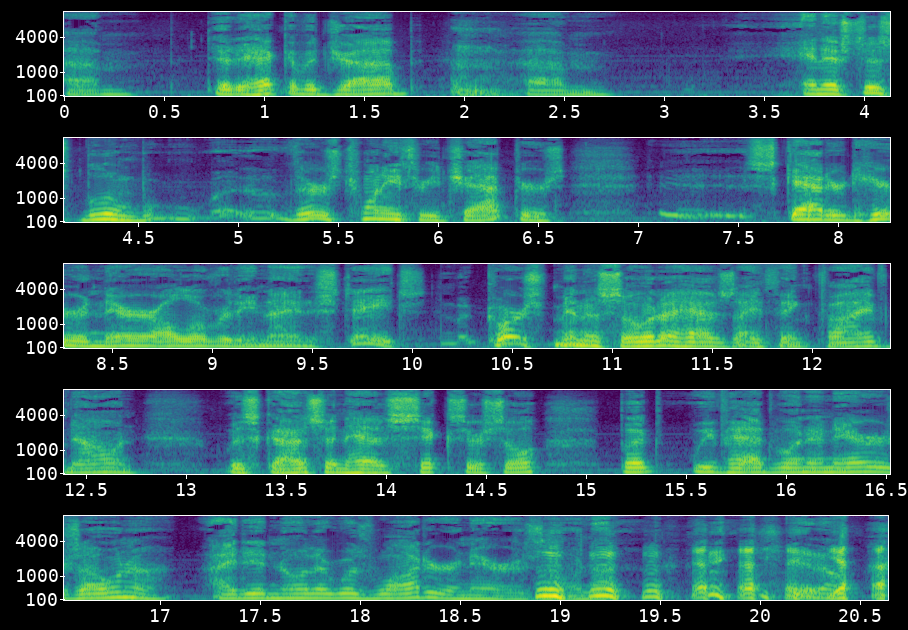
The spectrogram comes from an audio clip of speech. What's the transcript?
Um, did a heck of a job. Um, and it's just bloomed. There's 23 chapters scattered here and there all over the United States. Of course, Minnesota has, I think, five now, and Wisconsin has six or so, but we've had one in Arizona. I didn't know there was water in Arizona. you know, yeah.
